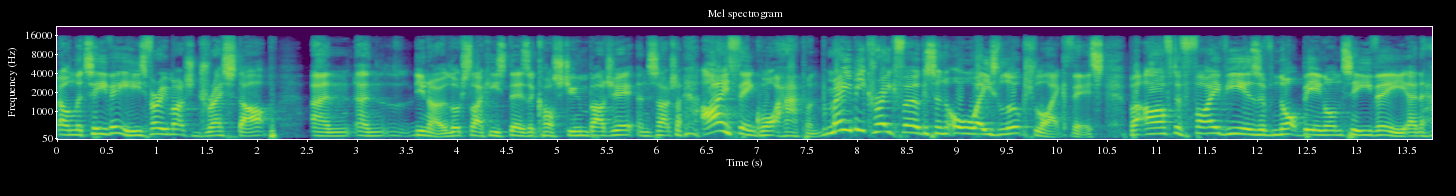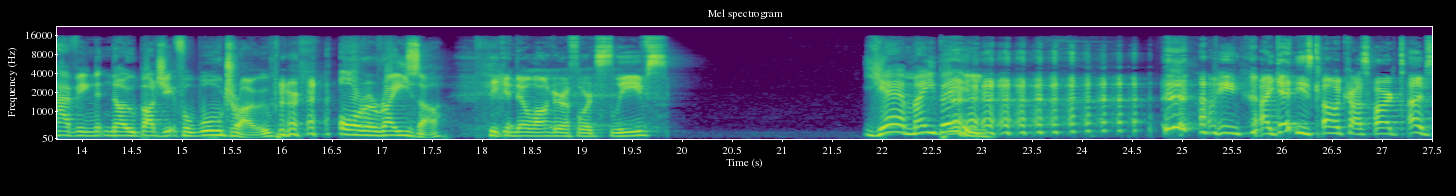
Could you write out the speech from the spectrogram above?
on the TV. He's very much dressed up and and you know looks like he's there's a costume budget and such. I think what happened, maybe Craig Ferguson always looked like this, but after five years of not being on TV and having no budget for wardrobe or a razor, he can no longer afford sleeves. Yeah, maybe. I mean, I get he's come across hard times,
